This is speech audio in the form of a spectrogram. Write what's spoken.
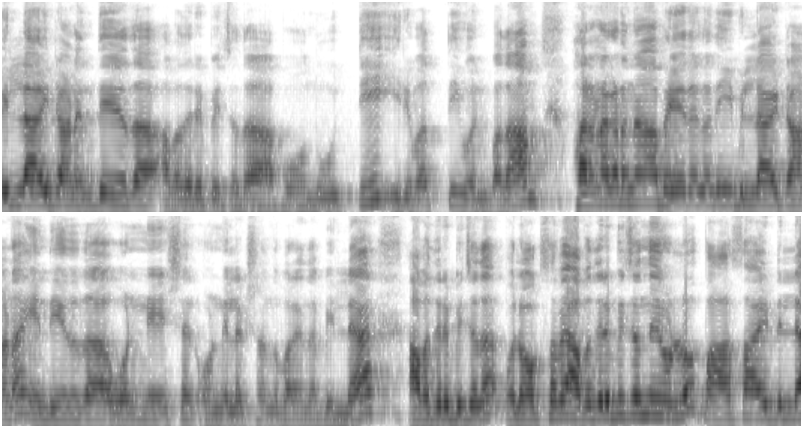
ബില്ലായിട്ടാണ് എന്ത് ചെയ്തത്? അവതരിപ്പിച്ചത്. അപ്പോൾ നൂറ്റി ഇരുപത്തി ഒൻപതാം ഭരണഘടനാ ഭേദഗതി ബില്ലായിട്ടാണ് എന്ത് ചെയ്തത്? വൺ നേഷൻ വൺ ഇലക്ഷൻ എന്ന് പറയുന്ന ബില്ല് അവതരിപ്പിച്ചത്. അപ്പോൾ ലോക്സഭ അവതരിപ്പിച്ചതേ ഉള്ളൂ. പാസ്സായിട്ടില്ല.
